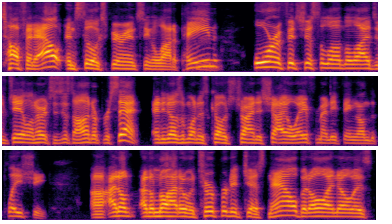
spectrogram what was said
tough it out and still experiencing a lot of pain, or if it's just along the lines of Jalen Hurts is just 100 percent and he doesn't want his coach trying to shy away from anything on the play sheet. Uh, I don't I don't know how to interpret it just now, but all I know is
